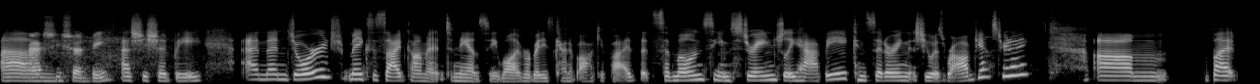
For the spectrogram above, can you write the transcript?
Um, as she should be. As she should be. And then George makes a side comment to Nancy while everybody's kind of occupied that Simone seems strangely happy considering that she was robbed yesterday. Um, but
